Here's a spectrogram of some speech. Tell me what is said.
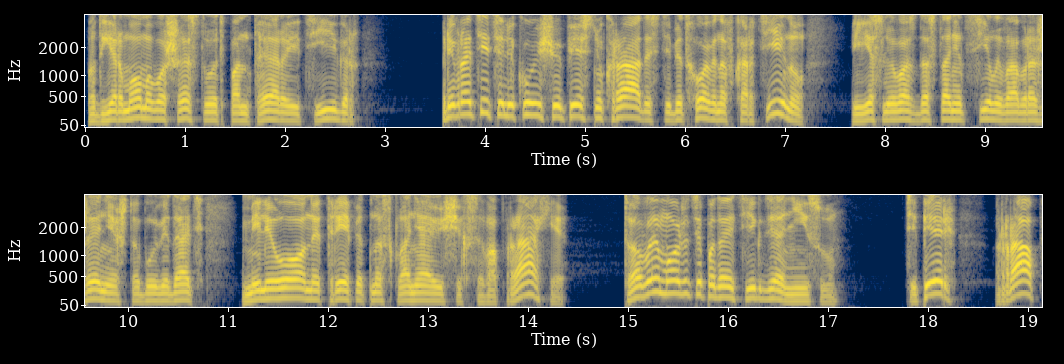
под ермом его шествуют пантера и тигр. Превратите ликующую песню к радости Бетховена в картину, и если у вас достанет силы воображения, чтобы увидать миллионы трепетно склоняющихся во прахе, то вы можете подойти к Дионису. Теперь раб,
